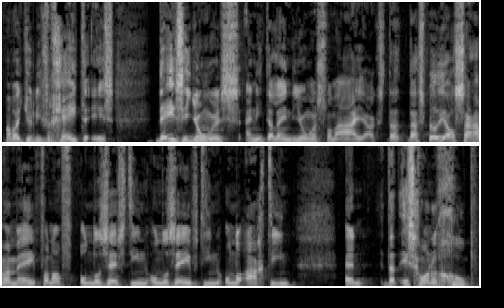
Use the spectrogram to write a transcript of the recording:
Maar wat jullie vergeten is... deze jongens, en niet alleen de jongens van Ajax... da- daar speel je al samen mee vanaf onder 16, onder 17, onder 18... En dat is gewoon een groep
